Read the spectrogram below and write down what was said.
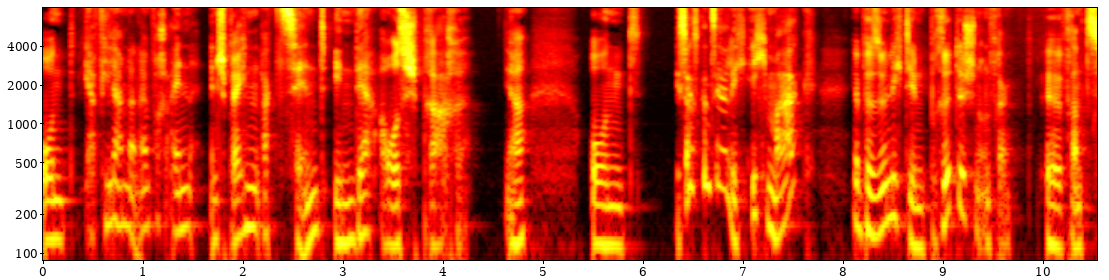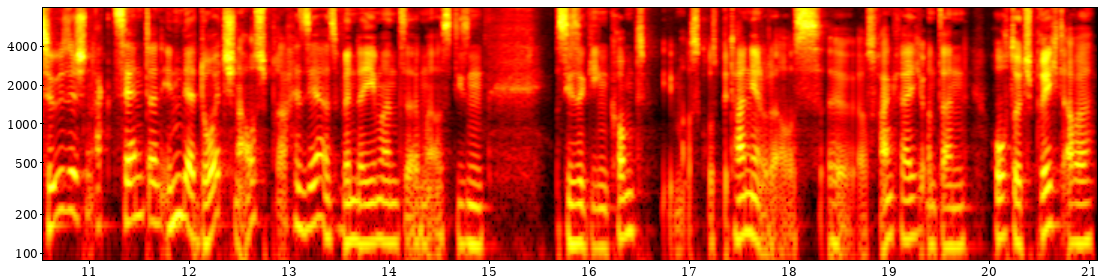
Und ja, viele haben dann einfach einen entsprechenden Akzent in der Aussprache. Ja. Und ich sage es ganz ehrlich, ich mag ja persönlich den britischen und Frank äh, französischen Akzent dann in der deutschen Aussprache sehr. Also wenn da jemand sagen wir, aus diesen aus dieser Gegend kommt, eben aus Großbritannien oder aus, äh, aus Frankreich und dann Hochdeutsch spricht, aber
